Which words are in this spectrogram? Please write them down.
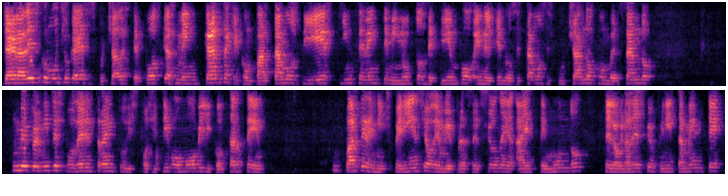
Te agradezco mucho que hayas escuchado este podcast. Me encanta que compartamos 10, 15, 20 minutos de tiempo en el que nos estamos escuchando, conversando. Me permites poder entrar en tu dispositivo móvil y contarte parte de mi experiencia o de mi percepción a este mundo. Te lo agradezco infinitamente.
